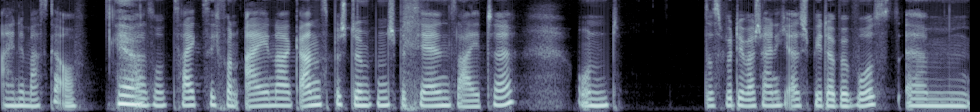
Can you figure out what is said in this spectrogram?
eine Maske auf. Ja. Also zeigt sich von einer ganz bestimmten speziellen Seite. Und das wird dir wahrscheinlich erst später bewusst, ähm,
